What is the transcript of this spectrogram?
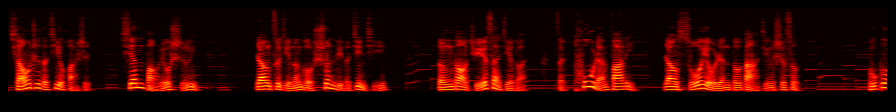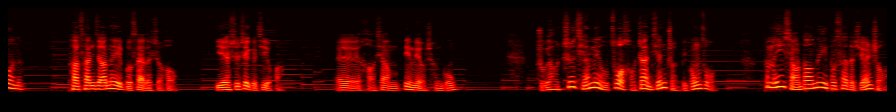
乔治的计划是先保留实力，让自己能够顺利的晋级，等到决赛阶段再突然发力，让所有人都大惊失色。不过呢，他参加内部赛的时候，也是这个计划，呃，好像并没有成功。主要之前没有做好战前准备工作，他没想到内部赛的选手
